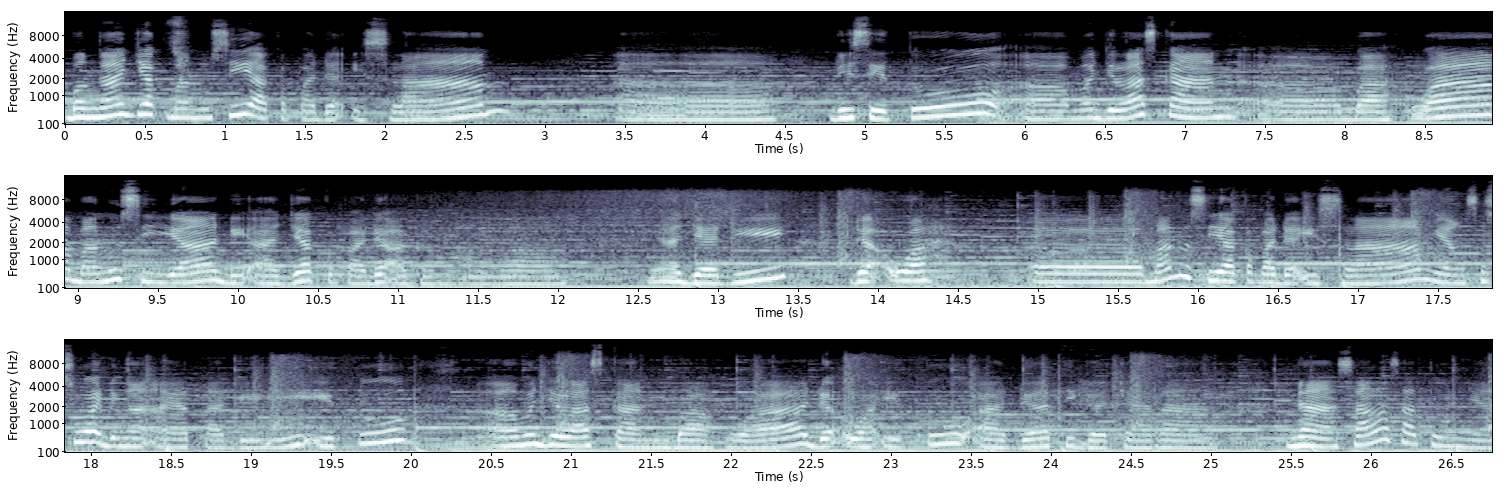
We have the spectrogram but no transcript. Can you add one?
mengajak manusia kepada Islam uh, di situ uh, menjelaskan uh, bahwa manusia diajak kepada agama Allah. Ya, jadi dakwah manusia kepada Islam yang sesuai dengan ayat tadi itu uh, menjelaskan bahwa dakwah itu ada tiga cara. Nah, salah satunya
